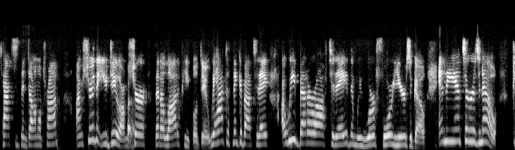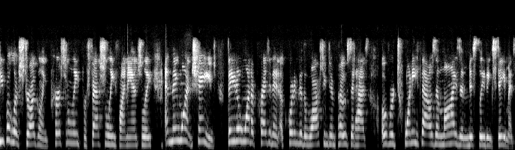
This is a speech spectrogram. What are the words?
taxes than Donald Trump? I'm sure that you do. I'm uh, sure that a lot of people do. We have to think about today are we better off today than we were four years ago? And the answer is no. People are struggling personally, professionally, financially, and they want change. They don't want a president, according to the Washington Post, that has over 20,000 lies and misleading statements.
